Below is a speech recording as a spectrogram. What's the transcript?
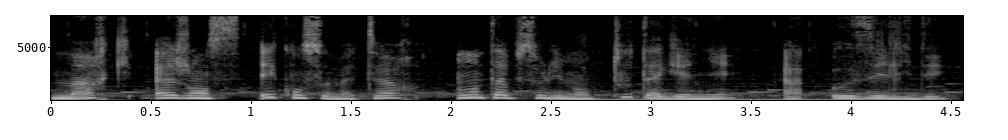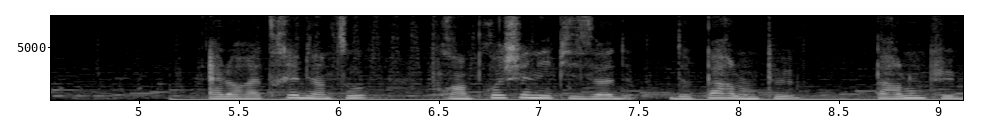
marques, agences et consommateurs ont absolument tout à gagner à oser l'idée. Alors à très bientôt pour un prochain épisode de Parlons peu, parlons pub.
